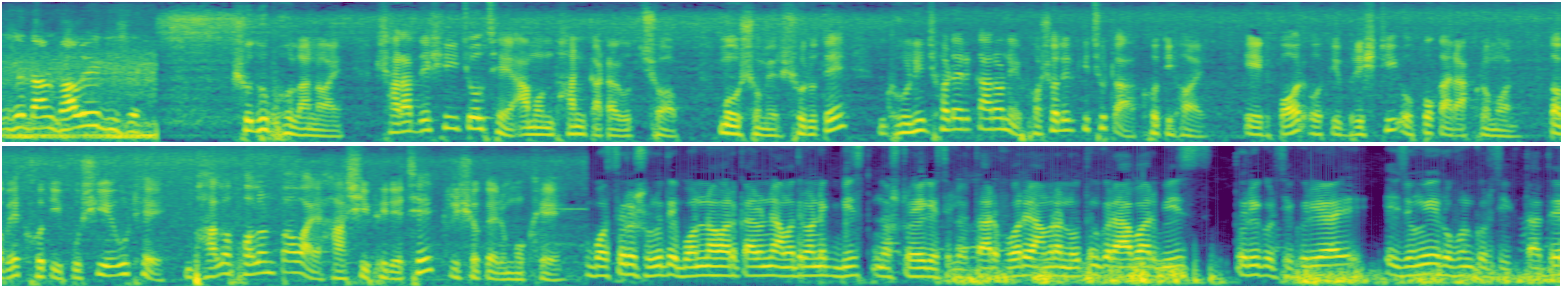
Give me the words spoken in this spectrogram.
দিছে ধান ভালোই দিছে। শুধু ভোলা নয় সারা দেশেই চলছে আমন ধান কাটার উৎসব। মৌসুমের শুরুতে ঘূর্ণিঝড়ের কারণে ফসলের কিছুটা ক্ষতি হয়। এরপর অতিবৃষ্টি ও পোকার আক্রমণ। তবে ক্ষতি পুষিয়ে উঠে ভালো ফলন পাওয়ায় হাসি ফিরেছে কৃষকের মুখে। বছরের শুরুতে বন্যা হওয়ার কারণে আমাদের অনেক বীজ নষ্ট হয়ে গেছিল। তারপরে আমরা নতুন করে আবার বীজ তৈরি করছি করিয়া এই জমি রোপণ করছি। তাতে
